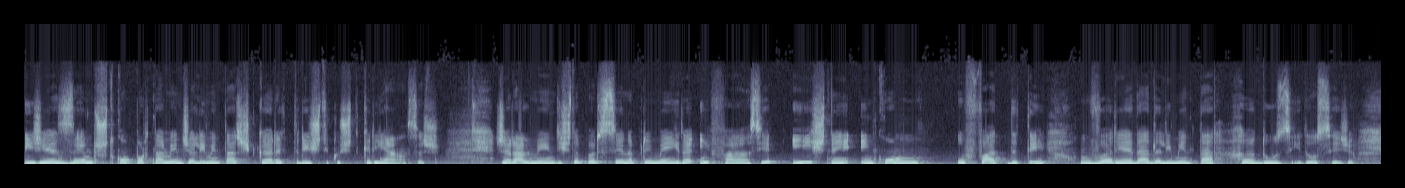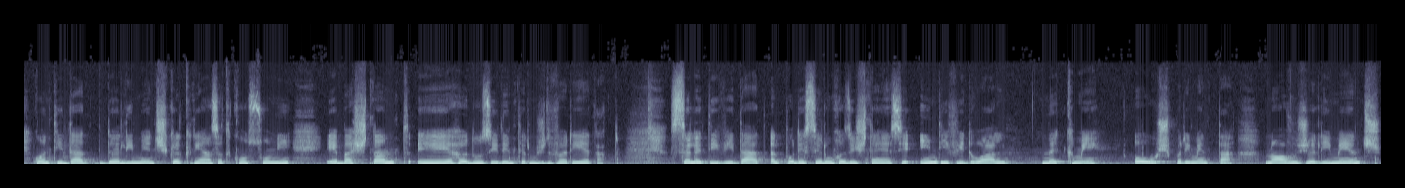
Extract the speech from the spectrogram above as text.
e exemplos de comportamentos alimentares característicos de crianças. Geralmente isto aparece na primeira infância e isto tem em comum o fato de ter uma variedade alimentar reduzida, ou seja, a quantidade de alimentos que a criança consumir é bastante é reduzida em termos de variedade. Seletividade ela pode ser uma resistência individual na comer ou experimentar novos alimentos,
